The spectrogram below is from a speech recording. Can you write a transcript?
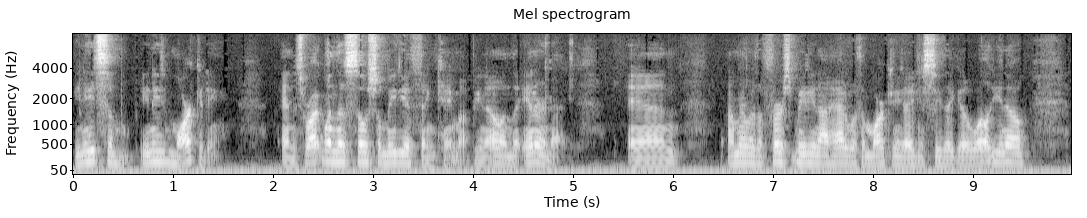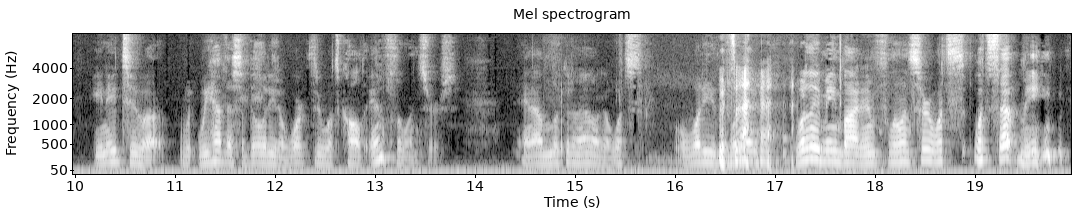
you need some, you need marketing," and it's right when the social media thing came up, you know, and the internet. And I remember the first meeting I had with a marketing agency. They go, "Well, you know." You need to. Uh, we have this ability to work through what's called influencers, and I'm looking around. and I go, "What's well, what do you what do, they, what do they mean by an influencer? What's what's that mean?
